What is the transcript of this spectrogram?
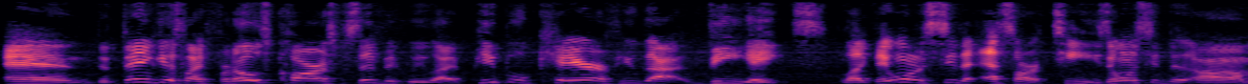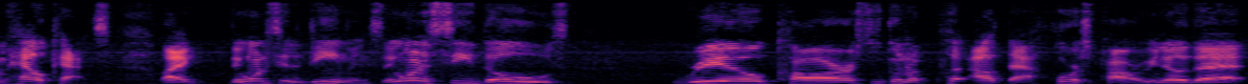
And the thing is, like for those cars specifically, like people care if you got V8s. Like they want to see the SRTs. They want to see the um, Hellcats. Like they want to see the Demons. They want to see those real cars who's gonna put out that horsepower. You know that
